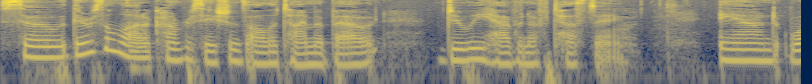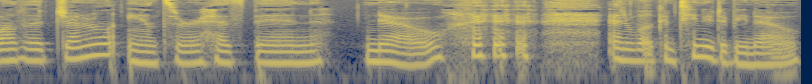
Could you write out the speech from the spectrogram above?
So, there's a lot of conversations all the time about do we have enough testing? And while the general answer has been no, and will continue to be no,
